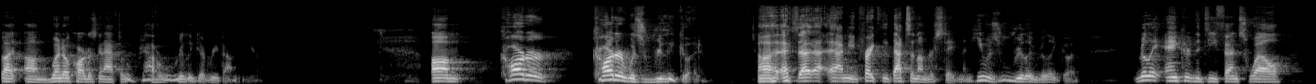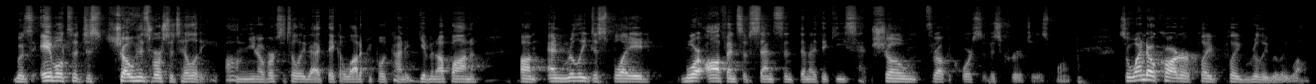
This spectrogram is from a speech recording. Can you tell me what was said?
but um, Wendell Carter is going to have to have a really good rebounding year. Um, Carter Carter was really good. Uh, that's I mean, frankly, that's an understatement. He was really really good. Really anchored the defense well. Was able to just show his versatility. Um, you know, versatility that I think a lot of people have kind of given up on um, and really displayed more offensive sense than, than I think he's shown throughout the course of his career to this point. So Wendell Carter played played really really well.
